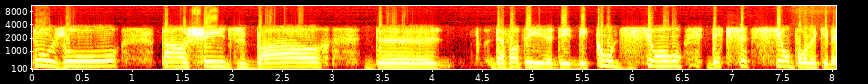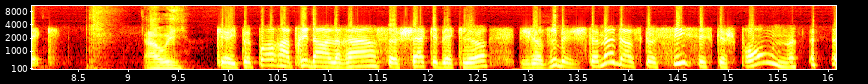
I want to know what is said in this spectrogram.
toujours pencher du bord, de d'avoir des, des, des conditions d'exception pour le Québec. Ah oui. Qu'il ne peut pas rentrer dans le rang, ce chat Québec-là. Puis je leur dis, ben justement, dans ce cas-ci, c'est ce que je prône.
